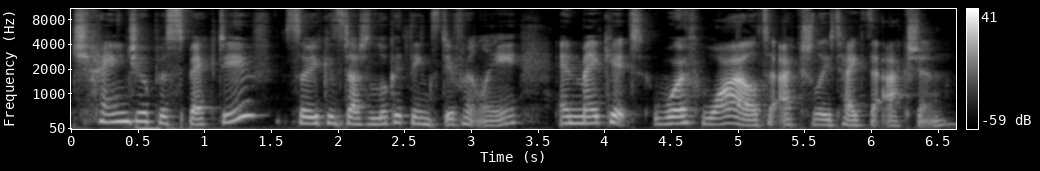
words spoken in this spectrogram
change your perspective so you can start to look at things differently and make it worthwhile to actually take the action.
